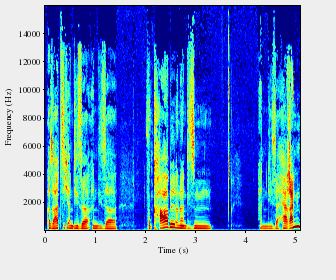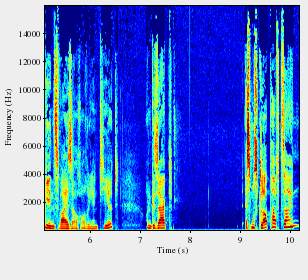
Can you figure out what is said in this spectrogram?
also hat sich an dieser, an dieser Vokabel und an diesem an dieser Herangehensweise auch orientiert und gesagt, es muss glaubhaft sein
